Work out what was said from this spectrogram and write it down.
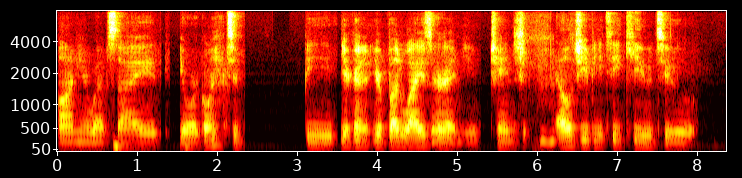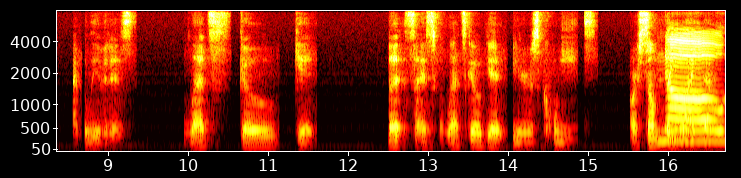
on your website. You're going to be you're gonna you're Budweiser and you change LGBTQ to I believe it is let's go get let's let's go get beers queens or something like that. no,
